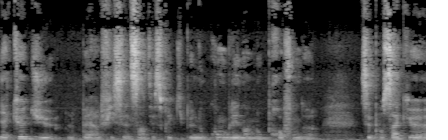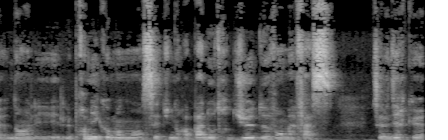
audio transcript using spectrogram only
Il n'y a que Dieu, le Père, le Fils et le Saint-Esprit qui peut nous combler dans nos profondeurs. C'est pour ça que dans les, le premier commandement, c'est tu n'auras pas d'autre Dieu devant ma face. Ça veut dire que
